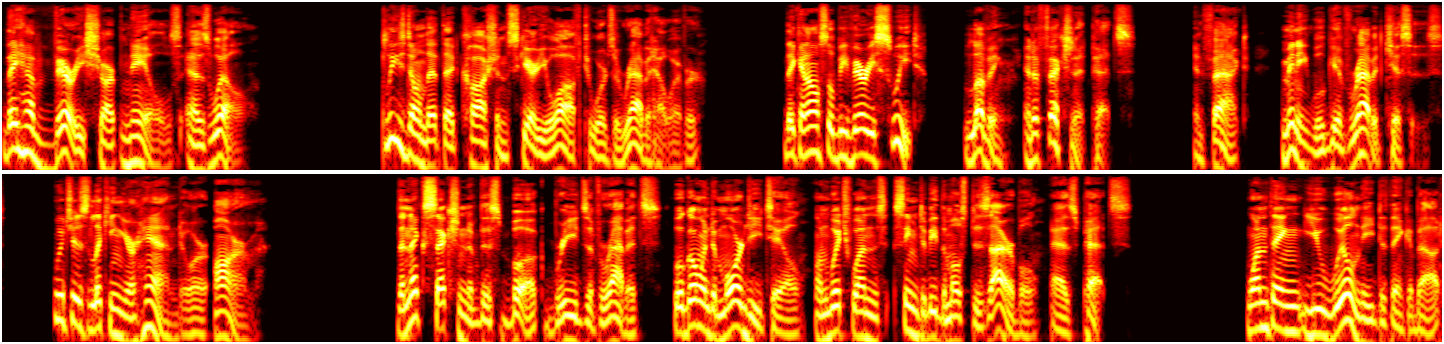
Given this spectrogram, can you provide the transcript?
they have very sharp nails as well. Please don't let that caution scare you off towards a rabbit, however. They can also be very sweet, loving, and affectionate pets. In fact, many will give rabbit kisses, which is licking your hand or arm. The next section of this book, Breeds of Rabbits, will go into more detail on which ones seem to be the most desirable as pets. One thing you will need to think about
